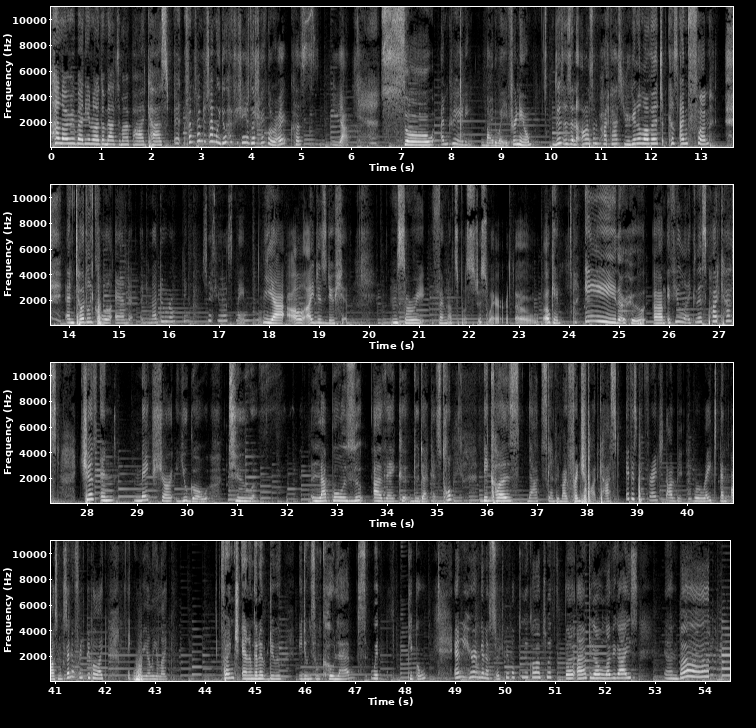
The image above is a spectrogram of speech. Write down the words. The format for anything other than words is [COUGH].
Hello, everybody, and welcome back to my podcast. Uh, From time to time, we do have to change the trailer, right? Because, yeah. So, I'm creating, by the way, if you're new, this is an awesome podcast. You're gonna love it because I'm fun [LAUGHS] and totally cool, and I do not do wrong things, if you ask me. Yeah, I'll, I just do shit. I'm sorry if I'm not supposed to swear, though. Okay. Either who, um, if you like this podcast, just and make sure you go to La Pause avec Duda Castro because that's gonna be my French podcast. If you speak French, that would be great and awesome because I know French people like like really like French, and I'm gonna do be doing some collabs with people. And here I'm gonna search people to do collabs with, but I have to go. Love you guys, and bye.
